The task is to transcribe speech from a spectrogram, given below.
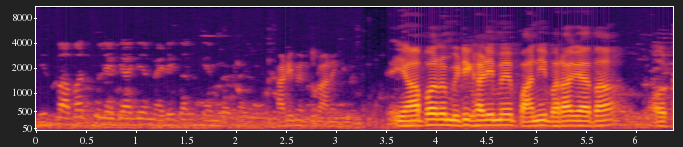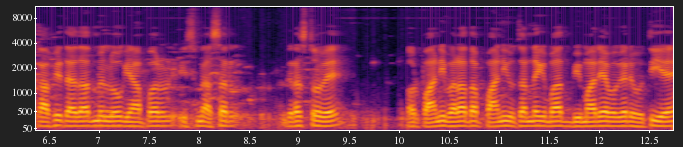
किस बाबत को लेकर आज ये मेडिकल कैंप रखा गया? खाड़ी में दूर आने की यहाँ पर मिट्टी खाड़ी में पानी भरा गया था और काफ़ी तादाद में लोग यहाँ पर इसमें असरग्रस्त हुए और पानी भरा था। पानी उतरने के बाद बीमारियाँ वगैरह होती है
